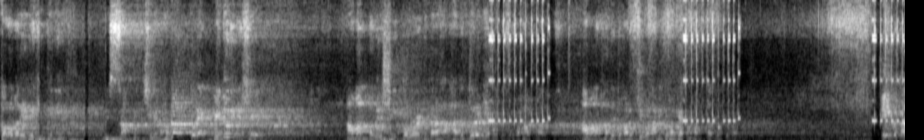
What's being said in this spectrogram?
তরবারি রেখে তিনি বিশ্রাম নিচ্ছিলেন। হঠাৎ করে এক বেদুইন এসে আমার নবীর সেই তলোয়ারটি তারা হাতে তুলে নিয়ে বলতেছে, মোহাম্মদ, আমার হাতে তোমার জীবন, আমি তোমাকে এখন হত্যা করতে পারি। এই কথা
